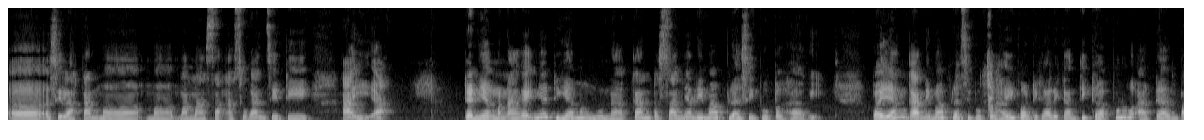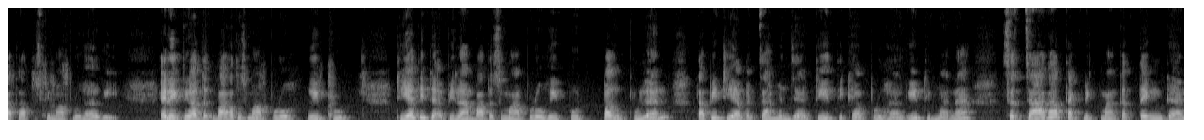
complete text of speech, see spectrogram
uh, silahkan me, me, memasang asuransi di AIA dan yang menariknya dia menggunakan pesannya 15.000 per hari. Bayangkan 15.000 per hari kalau dikalikan 30 ada 450 hari eh 450 ribu dia tidak bilang 450 ribu per bulan, tapi dia pecah menjadi 30 hari di mana secara teknik marketing dan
